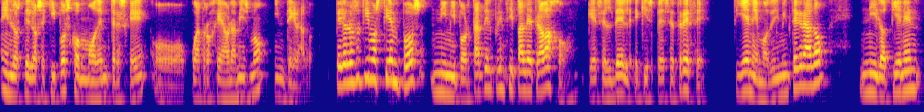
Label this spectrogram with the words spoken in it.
en los de los equipos con modem 3G o 4G ahora mismo integrado. Pero en los últimos tiempos, ni mi portátil principal de trabajo, que es el Dell XPS 13, tiene modem integrado, ni lo tienen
